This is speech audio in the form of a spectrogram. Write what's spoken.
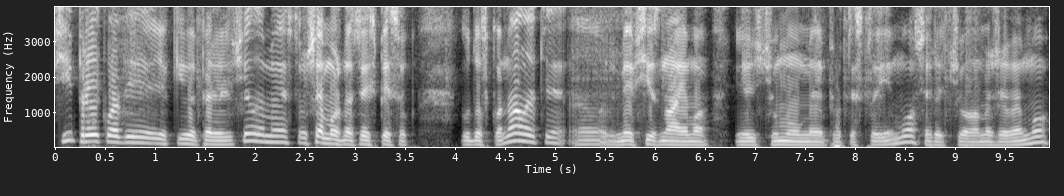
Всі приклади, які ви перелічили, маестро, ще можна цей список удосконалити. Е, Ми всі знаємо, чому ми протистоїмо, серед чого ми живемо,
